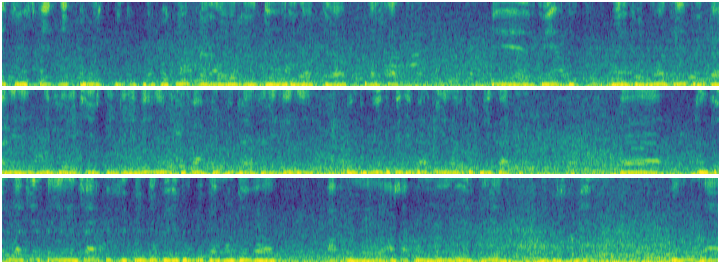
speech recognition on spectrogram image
este un sfetnic prost pentru Plahotniuc, care la orele două de noapte a plasat pe Facebook o informație prin care ne fericește în ghilimele cu faptul că vrea să revină în politică de parcă el ar fi plecat. În felul acesta el încearcă să conducă Republica Moldova așa cum este el obișnuit, la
